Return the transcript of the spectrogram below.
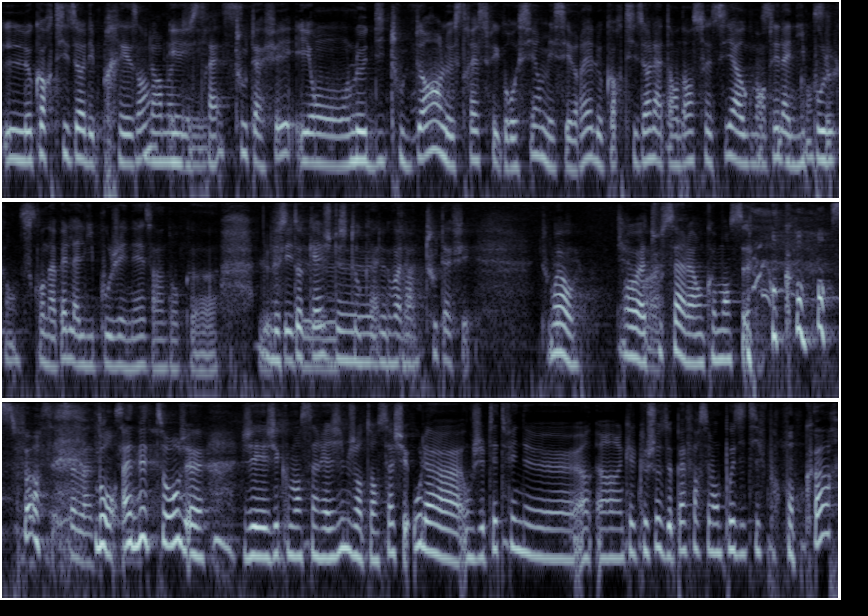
le cortisol est présent. L'hormone du stress. Tout à fait, et on le dit tout le temps, le stress fait grossir, mais c'est vrai, le cortisol a tendance aussi à augmenter la lipo, ce qu'on appelle la lipogénèse, hein, donc euh, le, stockage de, de, voilà, tout à fait. Waouh. Ouais, tout ça, là, on commence, on commence fort. Ça, va bon, admettons, j'ai commencé un régime, j'entends ça, je suis oula, ou j'ai peut-être fait une, quelque chose de pas forcément positif pour mon corps.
